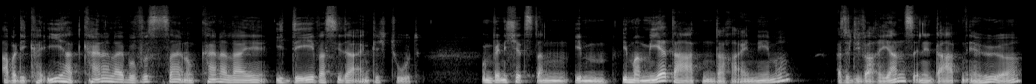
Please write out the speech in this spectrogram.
Aber die KI hat keinerlei Bewusstsein und keinerlei Idee, was sie da eigentlich tut. Und wenn ich jetzt dann eben immer mehr Daten da reinnehme, also die Varianz in den Daten erhöhe,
